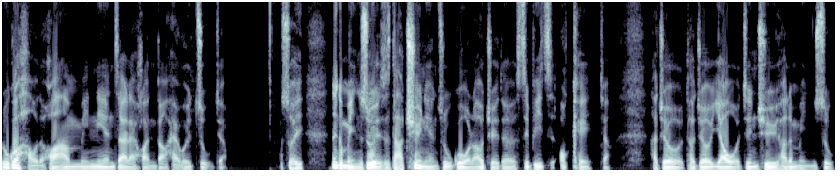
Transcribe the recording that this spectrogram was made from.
如果好的话，他明年再来环岛还会住这样。所以那个民宿也是他去年住过，然后觉得 CP 值 OK，这样他就他就邀我进去他的民宿，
